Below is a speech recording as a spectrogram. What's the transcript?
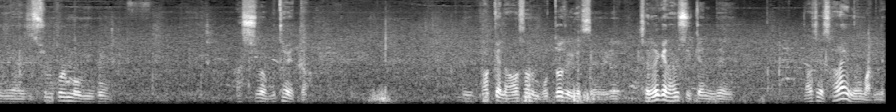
여기가 이제 술 골목이고. 아 씨발 못하겠다. 밖에 나와서는 못 떠들겠어요. 이게 저녁에는 할수 있겠는데 낮에 사람이 너무 많네.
